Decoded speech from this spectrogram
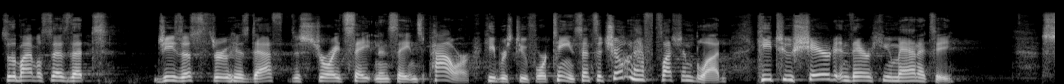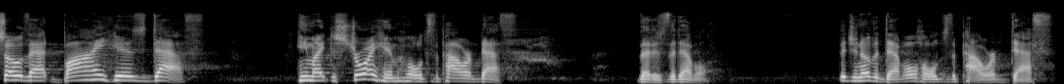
So the Bible says that Jesus, through his death, destroyed Satan and Satan's power. Hebrews 2.14. Since the children have flesh and blood, he too shared in their humanity, so that by his death, he might destroy him who holds the power of death. That is the devil. Did you know the devil holds the power of death?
